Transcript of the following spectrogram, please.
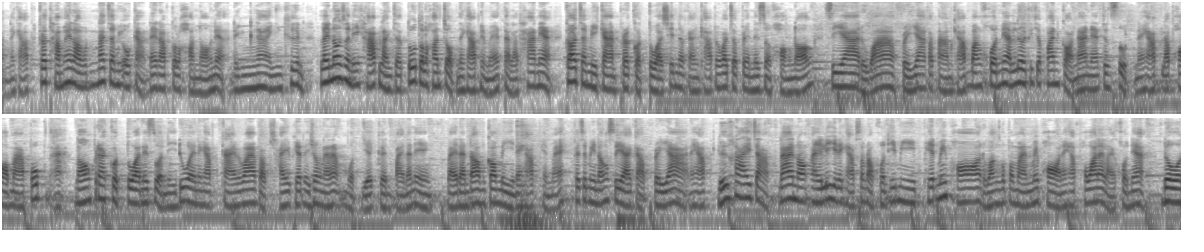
รนะครับก็ทำให้เราน่าจะมีโอกาสได้รับตัวละครน้องเนี่ยได้ง่ายยิ่งขึ้น และนอกจากนี้ครับหลังจากตู้ตัวละครจบนะครับเห็นไหมแต่ละท่านเนี่ยก็จะมีการปรากฏตัวเช่นเดียวกันครับไม่ว่าจะเป็นในส่วนของน้องเซียหรือว่าเฟรย่าก็ตามครับบางคนเนี่ยเลือกที่จะปั้นก่อนหน้านี้จนสุดนะครับแล้วพอมาปุ๊บอะน้องปรากฏตัวในส่วนนี้ด้วยนะครับกลายเป็นว่าแบบใช้เพชรในช่วงนั้นหมดเยอะเกินไปนั่นเองใบแรนดอมก็มีนะครับเห็นไหมก็จะมีน้องเซียกับเฟรย่านะครับหรือใครจากไได้น้องไอรี่นะครับสำหรับคนที่มีเพชรไม่พอหรือว่างบประมาณไม่พอนะครับเพราะว่าหลายๆคนเนี่ยโดน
